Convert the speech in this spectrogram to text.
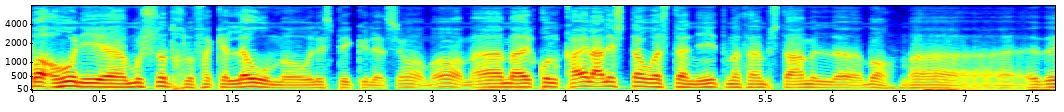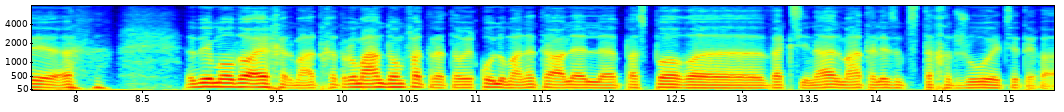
bon هوني مش ندخلوا فك اللوم و les spéculations bon ما, ما يقول قائل علاش توا استنيت مثلا باش تعمل bon ما هذه هذه موضوع اخر معناتها خاطر ما عندهم فتره تو يقولوا معناتها على ال passeport vaccinal معناتها لازم تستخرجوه et cetera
